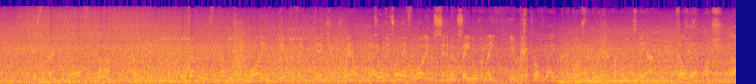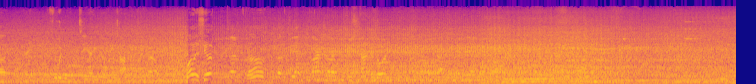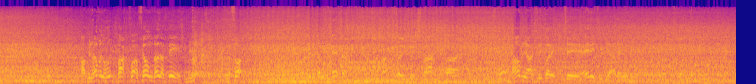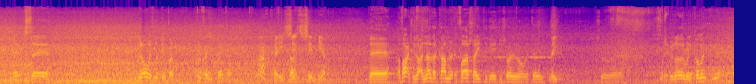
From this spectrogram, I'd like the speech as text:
just to try and keep it off. Uh-huh. I mean, the, the curtains, the curtains on the lorry, they provide protection as well. Right. It's, only, it's only if the lorry was sitting outside overnight you'd get a problem. Right. And of course, we go there a couple of weeks later. It's all there. just Lush. Right. The phone say how you know what's happened. Like, well, Morning, Stuart. Oh, two standards on. I've been having a look back what I filmed the other day, and I thought I could have done it better. Uh, I haven't actually got it uh, edited yet or anything. It's uh, you're always looking for few things better. Ah, okay, same, same here. The, I've actually got another camera at the far side today, just running all the time. Right. So uh, must be another one coming. Yeah.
